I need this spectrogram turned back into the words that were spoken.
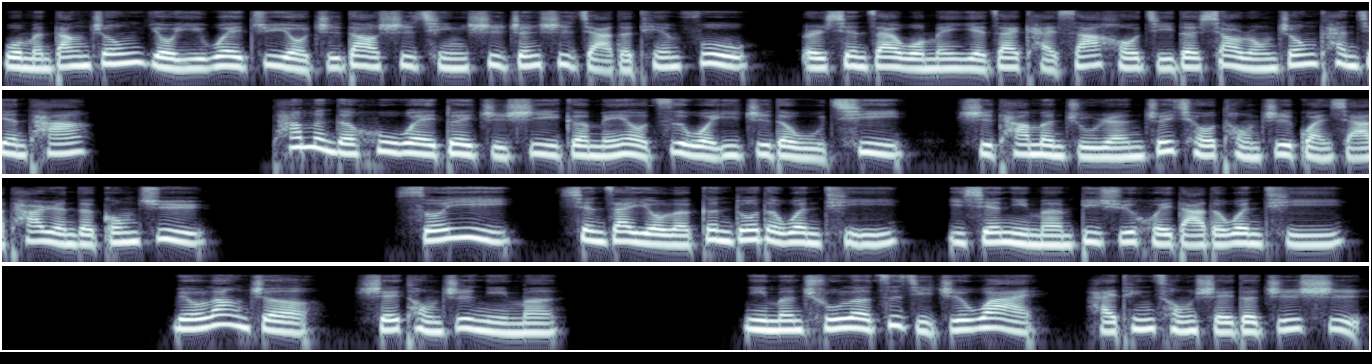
我们当中有一位具有知道事情是真是假的天赋，而现在我们也在凯撒侯吉的笑容中看见他。他们的护卫队只是一个没有自我意志的武器，是他们主人追求统治、管辖他人的工具。所以现在有了更多的问题，一些你们必须回答的问题。流浪者，谁统治你们？你们除了自己之外，还听从谁的指示？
